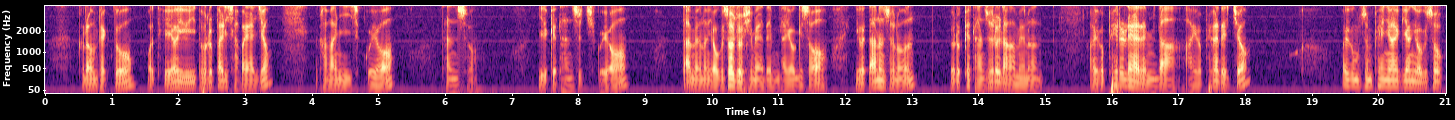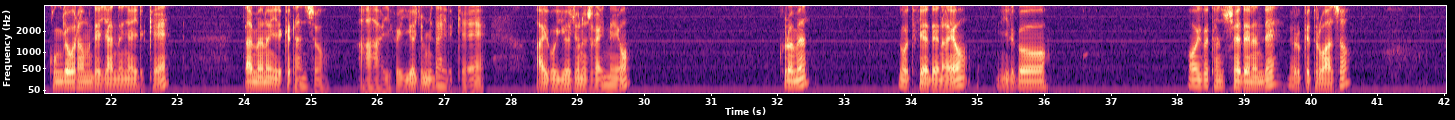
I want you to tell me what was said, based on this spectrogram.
그러면 100도 어떻게 해요? 이 돌을 빨리 잡아야죠? 가만히 있고요. 단수. 이렇게 단수 치고요. 따면은 여기서 조심해야 됩니다. 여기서 이거 따는 수는 이렇게 단수를 당하면은 아 이거 패를 해야 됩니다. 아 이거 패가 됐죠? 아 이거 무슨 패냐? 그냥 여기서 공격을 하면 되지 않느냐 이렇게 따면은 이렇게 단수. 아 이거 이어줍니다 이렇게. 아이고 이어주는 수가 있네요. 그러면 이거 어떻게 해야 되나요? 이거 어 이거 단수 쳐야 되는데 이렇게 들어와서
